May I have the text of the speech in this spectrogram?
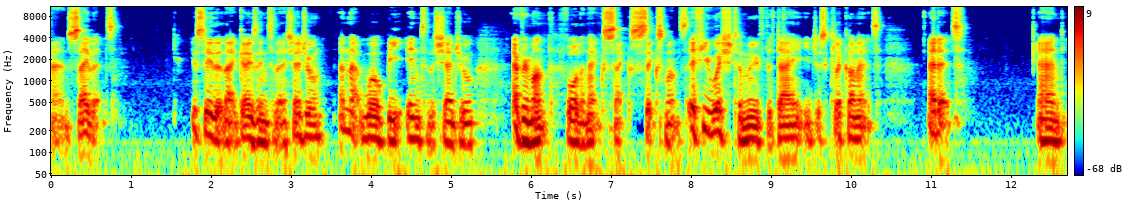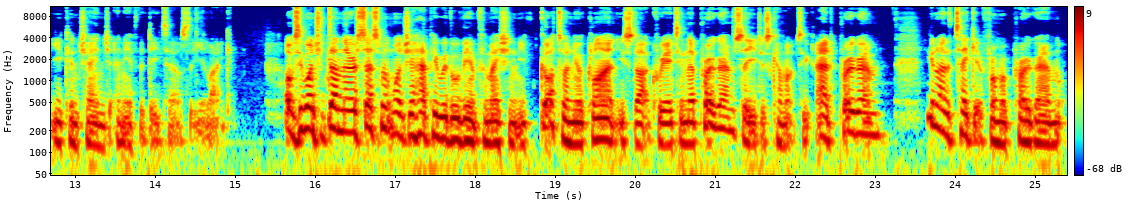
And save it you'll see that that goes into their schedule and that will be into the schedule every month for the next six, six months. If you wish to move the day, you just click on it, edit, and you can change any of the details that you like. Obviously, once you've done their assessment, once you're happy with all the information you've got on your client, you start creating their program. So you just come up to add program. You can either take it from a program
